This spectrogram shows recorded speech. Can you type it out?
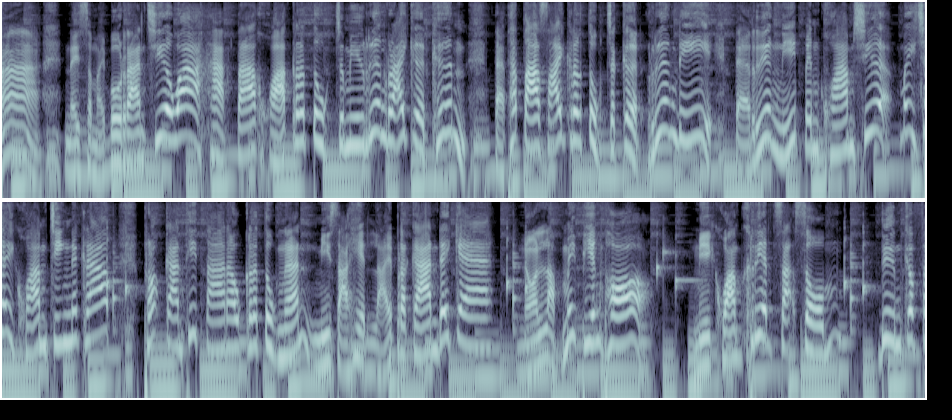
ฮ่าในสมัยโบราณเชื่อว่าหากตาขวากระตุกจะมีเรื่องร้ายเกิดขึ้น แต่ถ้าตาซ้ายกระตุกจะเกิดเรื่องดี แต่เรื่องนี้เป็นความเชื่อไม่ใช่ความจริงนะครับ เพราะการที่ตาเรากระตุกนั้นมีสาเหตุหลายประการได้แก่ นอนหลับไม่เพียงพอ มีความเครียดสะสม ดื่มกาแฟ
